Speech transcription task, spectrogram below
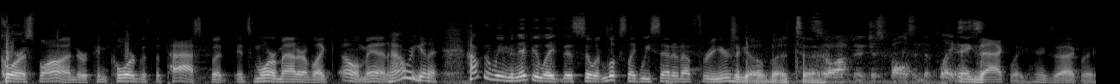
correspond or concord with the past but it's more a matter of like oh man how are we gonna how can we manipulate this so it looks like we set it up three years ago but uh, so often it just falls into place. Exactly exactly.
